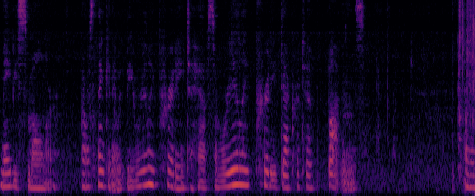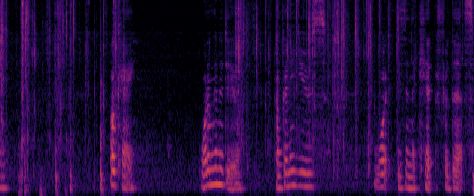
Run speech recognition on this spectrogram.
maybe smaller. I was thinking it would be really pretty to have some really pretty decorative buttons. I mean, okay, what I'm going to do, I'm going to use what is in the kit for this.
